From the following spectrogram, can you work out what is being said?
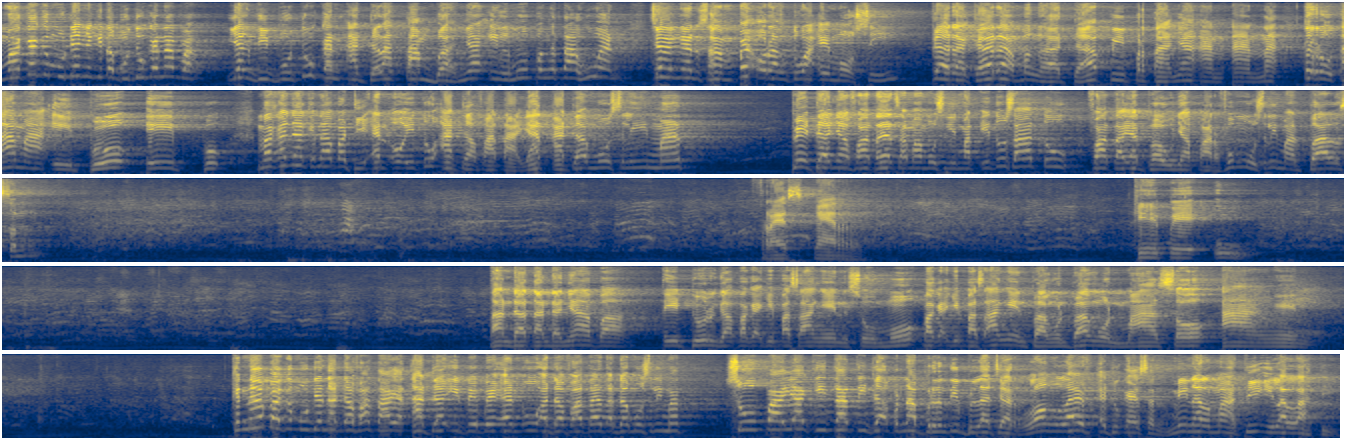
Maka kemudian yang kita butuhkan apa? Yang dibutuhkan adalah tambahnya ilmu pengetahuan. Jangan sampai orang tua emosi gara-gara menghadapi pertanyaan anak terutama ibu-ibu makanya kenapa di NO itu ada fatayat ada muslimat bedanya fatayat sama muslimat itu satu. Fatayat baunya parfum muslimat balsem. Fresh care. GPU tanda-tandanya apa tidur nggak pakai kipas angin sumuk pakai kipas angin bangun-bangun masuk angin. Kenapa kemudian ada fatayat ada IPPNU ada fatayat ada muslimat. Supaya kita tidak pernah berhenti belajar. Long life education minal mahdi ilal lahdi.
